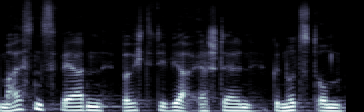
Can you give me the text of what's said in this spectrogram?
Meistens werden Berichte, die wir erstellen, genutzt, um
